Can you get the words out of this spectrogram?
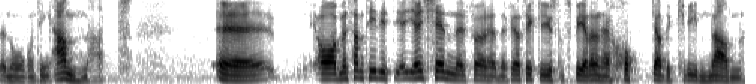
än någonting annat. Eh, ja, men samtidigt, jag, jag, känner för henne för jag tycker just att spela den här chockade kvinnan.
